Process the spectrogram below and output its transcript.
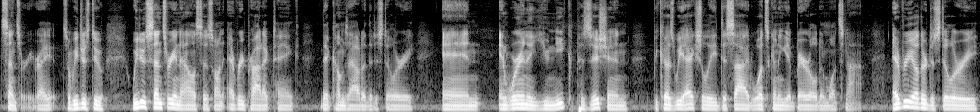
sensory, right? So we just do we do sensory analysis on every product tank that comes out of the distillery and and we're in a unique position because we actually decide what's going to get barreled and what's not. Every other distillery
